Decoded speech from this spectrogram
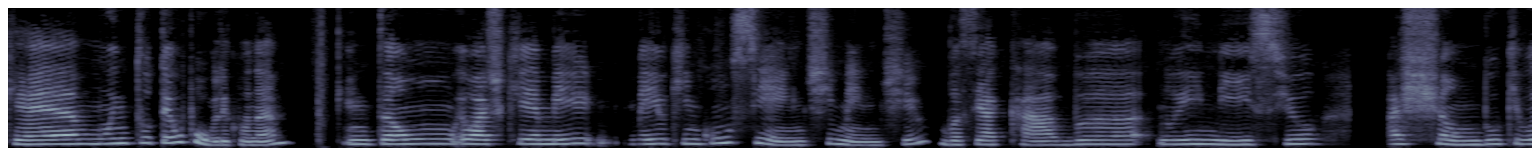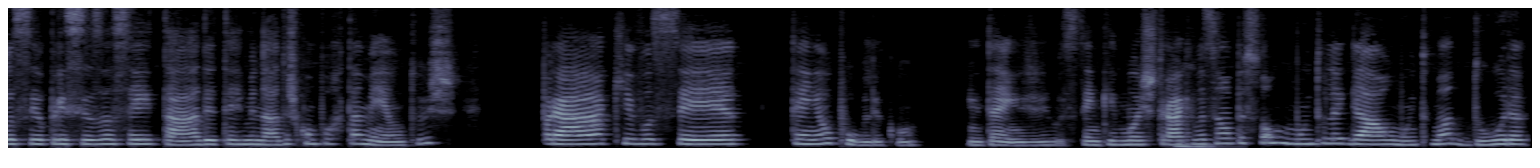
quer muito ter o público, né? Então, eu acho que é meio, meio que inconscientemente você acaba no início achando que você precisa aceitar determinados comportamentos para que você tenha o público. Entende? Você tem que mostrar que você é uma pessoa muito legal, muito madura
